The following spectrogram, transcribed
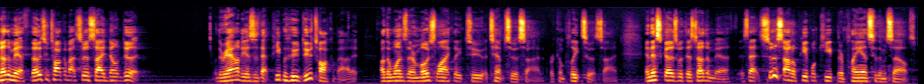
Another myth those who talk about suicide don't do it. The reality is, is that people who do talk about it are the ones that are most likely to attempt suicide or complete suicide. And this goes with this other myth is that suicidal people keep their plans to themselves.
